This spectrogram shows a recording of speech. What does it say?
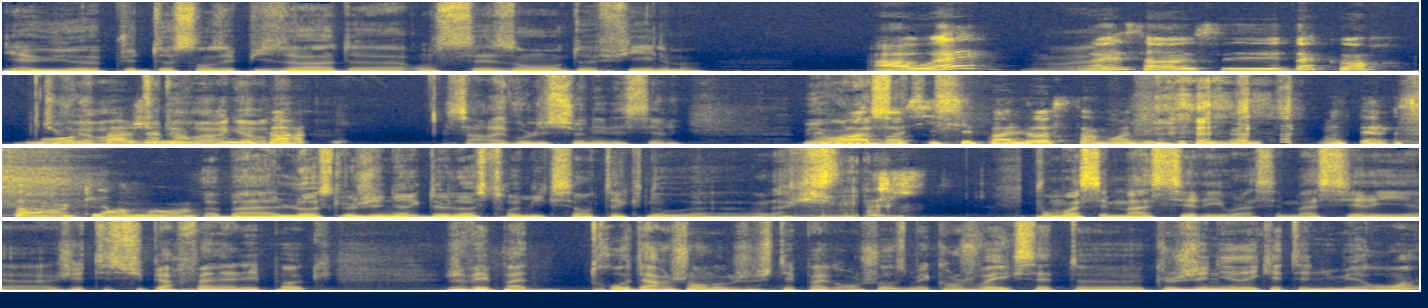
Il y a eu euh, plus de 200 épisodes, euh, 11 saisons, 2 films. Ah ouais? Ouais. Ouais, ça c'est d'accord. Tu Bon, je verras, tu devrais entendu regarder. parler. Ça a révolutionné les séries. Mais Ouais, voilà, bah, si c'est pas Lost, hein, moi d'écouter Manu, ça m'intéresse pas, hein, clairement. hein. Ah bah, Lost, le générique de Lost remixé en techno, euh, voilà. Pour moi, c'est ma série. Voilà, c'est ma série. euh, J'étais super fan à l'époque. J'avais pas trop d'argent, donc j'achetais pas grand chose. Mais quand je voyais que, cette, euh, que le générique était numéro 1,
